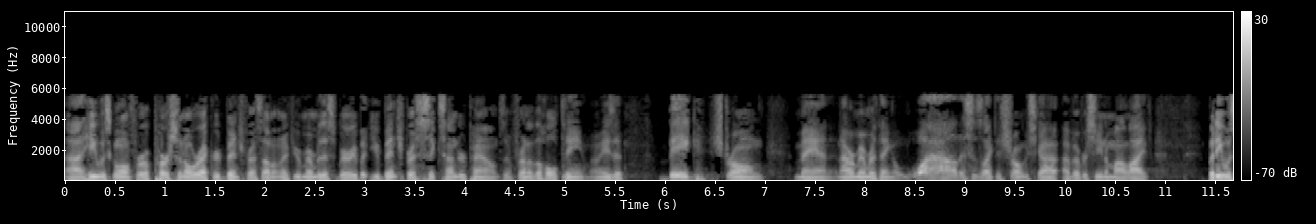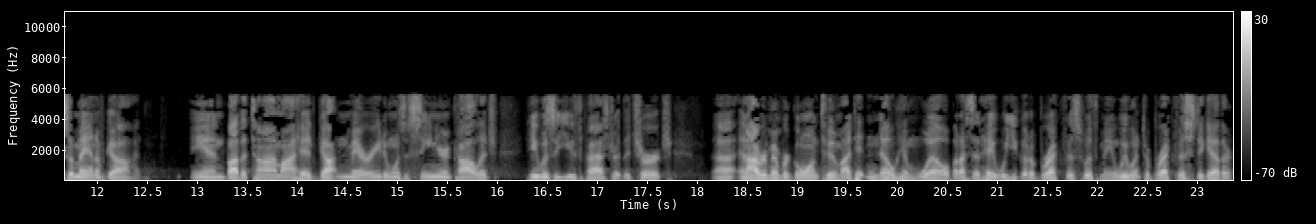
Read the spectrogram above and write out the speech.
Uh, he was going for a personal record bench press. I don't know if you remember this, Barry, but you bench press 600 pounds in front of the whole team. I mean, he's a big, strong man. And I remember thinking, wow, this is like the strongest guy I've ever seen in my life. But he was a man of God. And by the time I had gotten married and was a senior in college, he was a youth pastor at the church. Uh, and I remember going to him. I didn't know him well, but I said, "Hey, will you go to breakfast with me?" And we went to breakfast together.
